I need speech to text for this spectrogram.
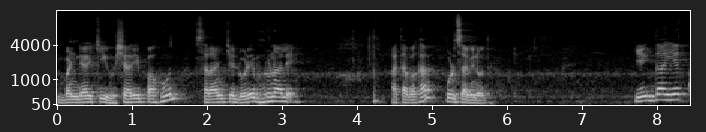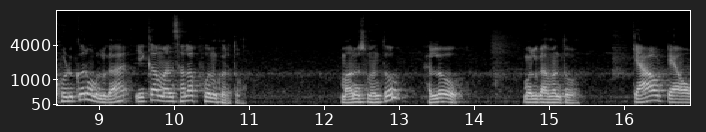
बंड्याची हुशारी पाहून सरांचे डोळे भरून आले. आता बघा पुढचा विनोद. एकदा एक खोडकर मुलगा एका माणसाला फोन करतो. माणूस म्हणतो हॅलो मुलगा म्हणतो क्याव ट्याव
